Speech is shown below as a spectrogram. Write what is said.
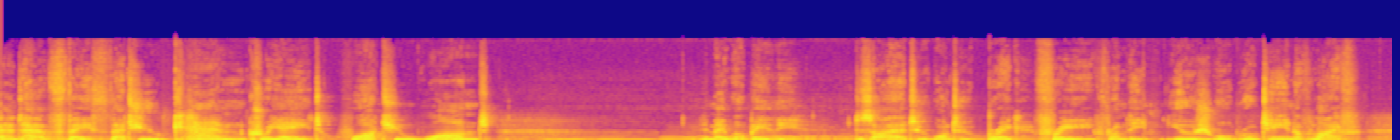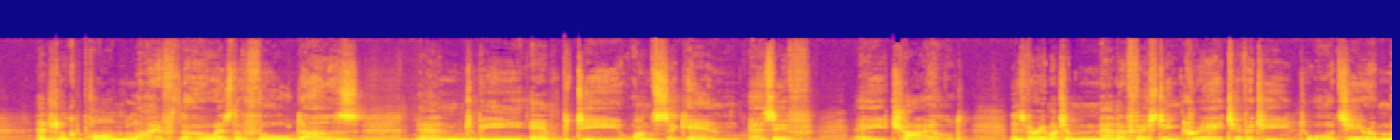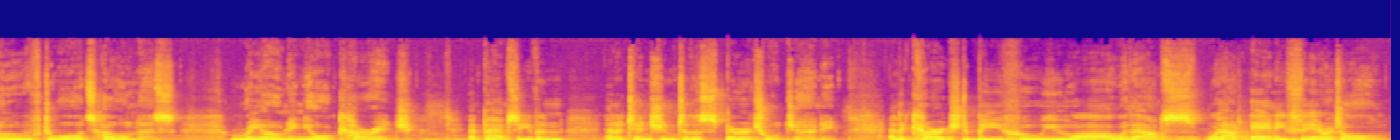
and have faith that you can create what you want. It may well be the desire to want to break free from the usual routine of life and look upon life, though, as the fool does and be empty once again, as if a child. There's very much a manifesting creativity towards here, a move towards wholeness, reowning your courage, and perhaps even an attention to the spiritual journey, and the courage to be who you are without, without any fear at all.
